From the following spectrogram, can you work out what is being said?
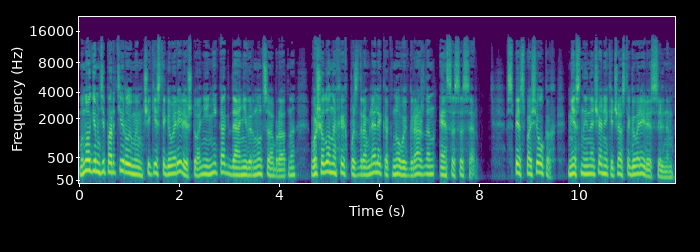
Многим депортируемым чекисты говорили, что они никогда не вернутся обратно, в эшелонах их поздравляли как новых граждан СССР. В спецпоселках местные начальники часто говорили ссыльным,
